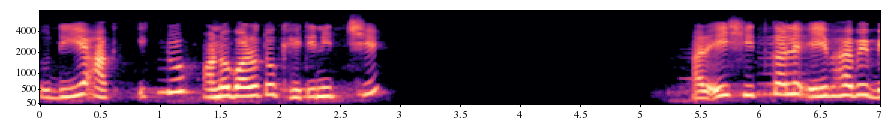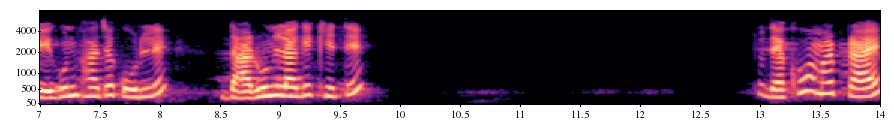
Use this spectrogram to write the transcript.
তো দিয়ে একটু অনবরত ঘেটে নিচ্ছি। আর এই শীতকালে এইভাবে বেগুন ভাজা করলে দারুণ লাগে খেতে। তো দেখো আমার প্রায়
